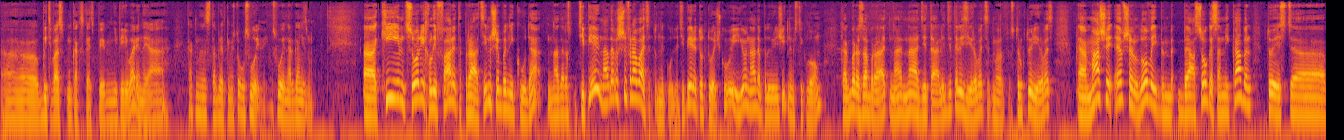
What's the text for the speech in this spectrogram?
э, быть вас, ну, как сказать, не переваренной, а как с таблетками, что усвоенной, усвоенной организмом. Ким цорих лифарет пратим шиба никуда. Надо, теперь надо расшифровать эту никуда. Теперь эту точку, ее надо под увеличительным стеклом как бы разобрать на, на детали, детализировать, структурировать. Э, Маши Эвшер Ловой Беасога Самикабель, то есть э,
